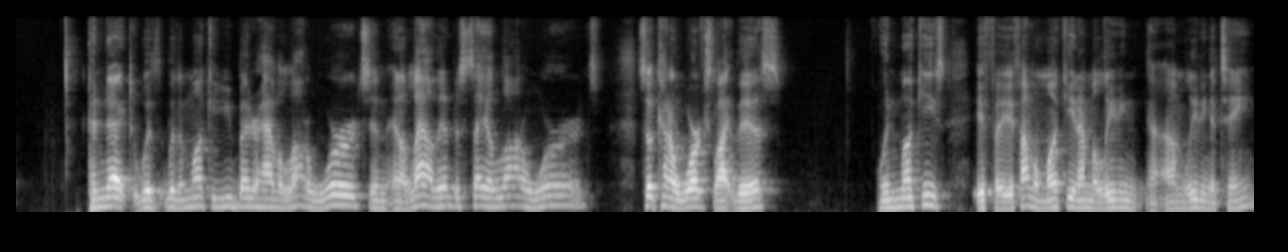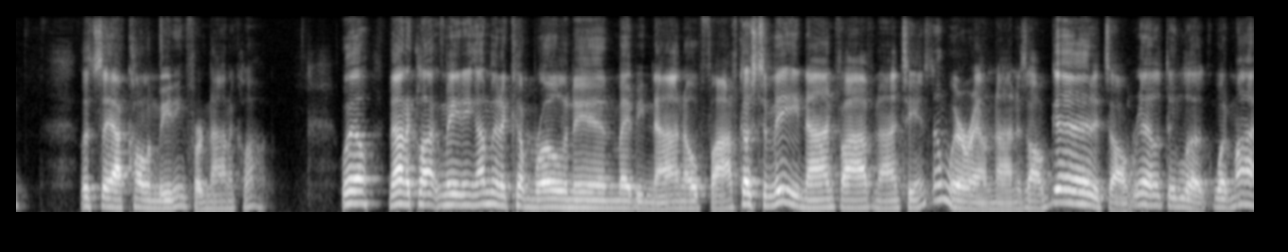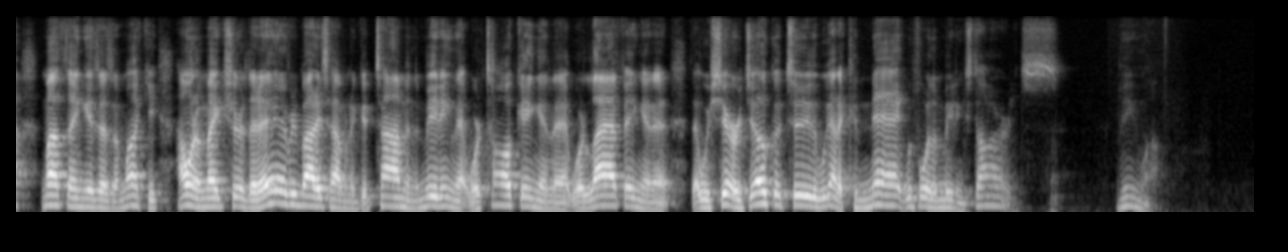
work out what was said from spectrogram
connect with, with a monkey, you better have a lot of words and, and allow them to say a lot of words. So it kind of works like this. When monkeys, if, if I'm a monkey and I'm, a leading, I'm leading a team, let's say I call a meeting for nine o'clock. Well, nine o'clock meeting, I'm going to come rolling in maybe 9.05 because to me, 9.5, 9.10, somewhere around 9 is all good. It's all relative. Look, what my, my thing is as a monkey, I want to make sure that everybody's having a good time in the meeting, that we're talking and that we're laughing and that, that we share a joke or two, that we got to connect before the meeting starts. Meanwhile,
